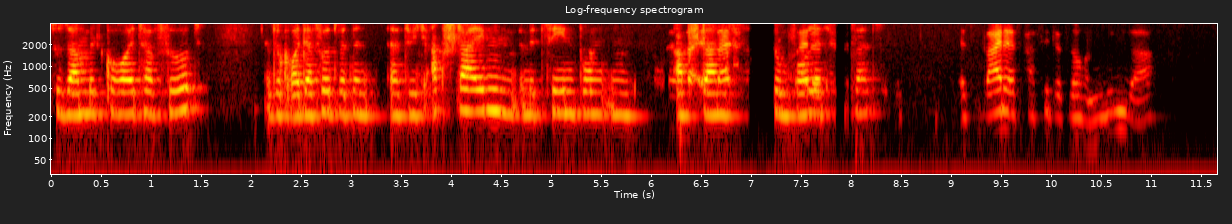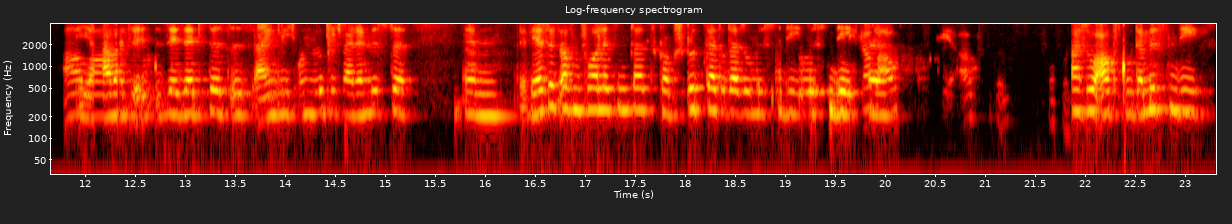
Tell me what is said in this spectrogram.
zusammen mit Kräuter Fürth. Also Kräuter Fürth wird dann natürlich absteigen mit 10 Punkten Abstand es sei, zum vorletzten Platz. Es sei denn, es passiert jetzt noch ein Wunder. Aber, ja, aber selbst das ist eigentlich unmöglich, weil dann müsste, ähm, wer ist jetzt auf dem vorletzten Platz? Ich glaube Stuttgart oder so müssten die. Müssten die ich glaube äh, Augsburg, Augsburg ist Achso, Augsburg, da müssten die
